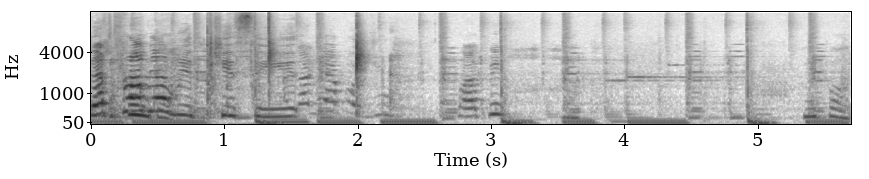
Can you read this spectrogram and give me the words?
The problem with kissing. Wapi? nipples.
